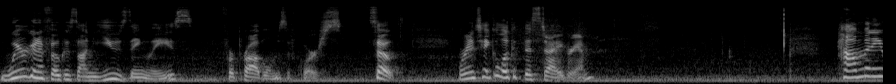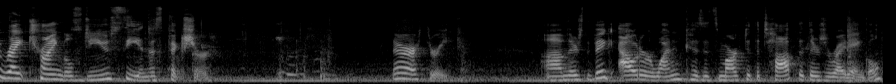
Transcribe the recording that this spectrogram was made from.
We're going to focus on using these for problems, of course. So we're going to take a look at this diagram. How many right triangles do you see in this picture? There are three. Um, there's the big outer one because it's marked at the top that there's a right angle.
